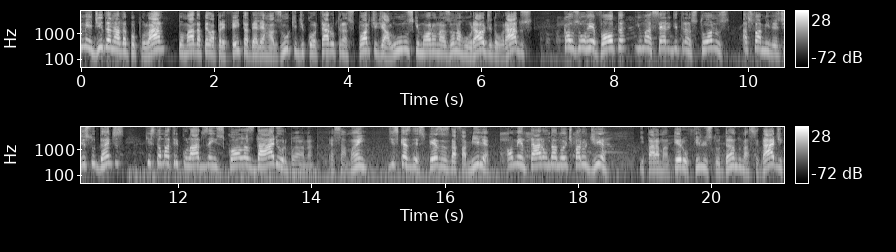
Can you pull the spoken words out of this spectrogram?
A medida nada popular, tomada pela prefeita Délia Razuc de cortar o transporte de alunos que moram na zona rural de Dourados, causou revolta e uma série de transtornos às famílias de estudantes que estão matriculados em escolas da área urbana. Essa mãe diz que as despesas da família aumentaram da noite para o dia. E para manter o filho estudando na cidade,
